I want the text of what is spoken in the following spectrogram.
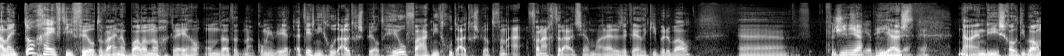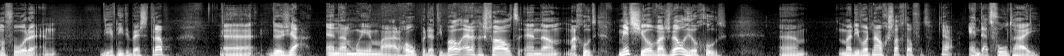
Alleen toch heeft hij veel te weinig ballen nog gekregen, omdat het, nou kom je weer, het is niet goed uitgespeeld. Heel vaak niet goed uitgespeeld, van, van achteruit zeg maar. Hè. Dus dan kreeg de keeper de bal. Uh, Virginia. Juist. Ja, ja. Nou, en die schoot die bal naar voren en die heeft niet de beste trap. Uh, dus ja, en dan moet je maar hopen dat die bal ergens valt. En dan, maar goed, Mitchell was wel heel goed. Um, maar die wordt nou geslachtofferd. Ja. En dat voelt hij.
